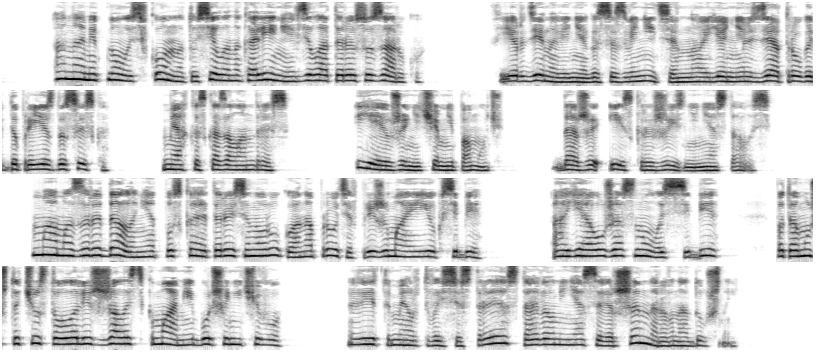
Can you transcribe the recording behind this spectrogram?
Она метнулась в комнату, села на колени и взяла Тересу за руку. «Фьердина Венегас, извините, но ее нельзя трогать до приезда сыска», — мягко сказал Андрес. «Ей уже ничем не помочь. Даже искры жизни не осталось». Мама зарыдала, не отпуская Тересину руку, а напротив, прижимая ее к себе. А я ужаснулась себе, потому что чувствовала лишь жалость к маме и больше ничего. Вид мертвой сестры оставил меня совершенно равнодушной.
